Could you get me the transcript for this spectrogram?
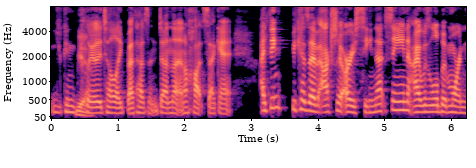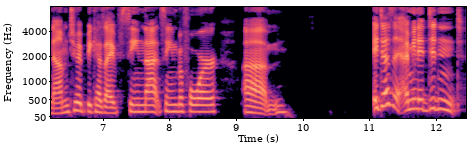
you can yeah. clearly tell like Beth hasn't done that in a hot second. I think because I've actually already seen that scene, I was a little bit more numb to it because I've seen that scene before. Um, it doesn't. I mean, it didn't.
